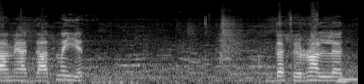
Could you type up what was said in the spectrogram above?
आणि आम्ही आज जात नाही आहेत एकदा फिरून आलेलो आहेत.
